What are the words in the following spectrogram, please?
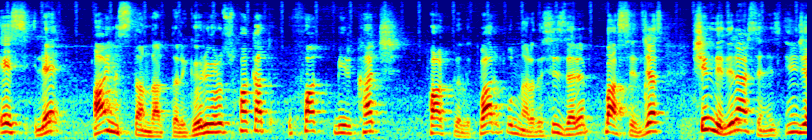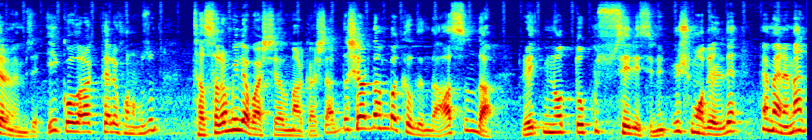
S ile aynı standartları görüyoruz. Fakat ufak birkaç farklılık var. Bunları da sizlere bahsedeceğiz. Şimdi dilerseniz incelememize ilk olarak telefonumuzun tasarımıyla başlayalım arkadaşlar. Dışarıdan bakıldığında aslında Redmi Note 9 serisinin 3 modeli de hemen hemen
